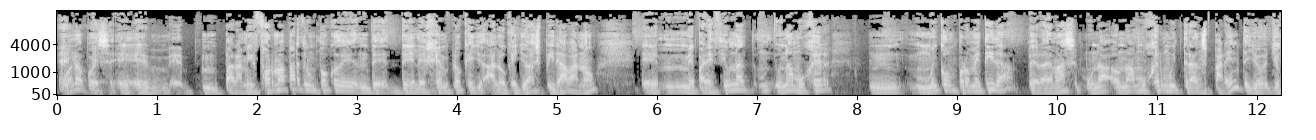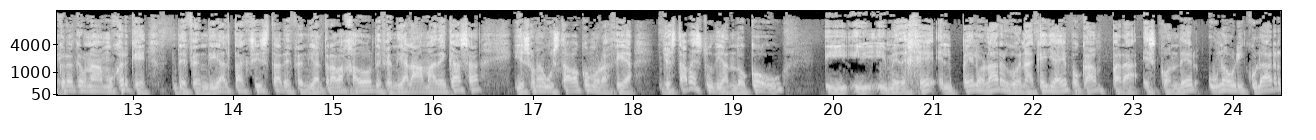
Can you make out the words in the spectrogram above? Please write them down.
Bueno, pues eh, eh, para mí forma parte un poco de- de- del ejemplo que yo, a lo que yo aspiraba, ¿no? Eh, me parecía una, una mujer muy comprometida, pero además una, una mujer muy transparente. Yo, yo creo que era una mujer que defendía al taxista, defendía al trabajador, defendía a la ama de casa, y eso me gustaba como lo hacía. Yo estaba estudiando COU. Y, y- me dejé el pelo largo en aquella época para esconder un auricular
